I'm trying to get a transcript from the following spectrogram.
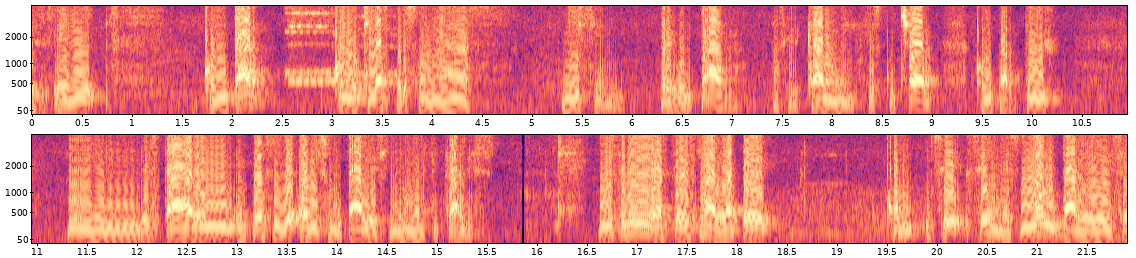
es el contar con lo que las personas dicen, preguntar, acercarme, escuchar, compartir, estar en, procesos de horizontales y no verticales. En este video, esto es la IAP se, se desmonta de ese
